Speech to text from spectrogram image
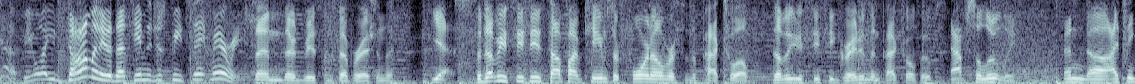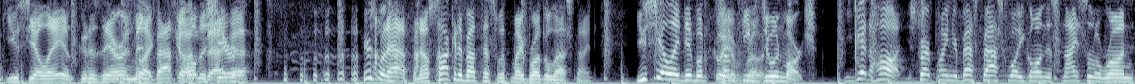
yeah. BYU dominated that team that just beat St. Mary's. Then there'd be some separation there. Yes, The WCC's top five teams are 4 0 versus the Pac 12. WCC greater than Pac 12 hoops? absolutely. And uh, I think UCLA, as good as they are in men's like basketball this year, Here's what happened. I was talking about this with my brother last night. UCLA did what Go some teams brother. do in March. You get hot, you start playing your best basketball, you go on this nice little run,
